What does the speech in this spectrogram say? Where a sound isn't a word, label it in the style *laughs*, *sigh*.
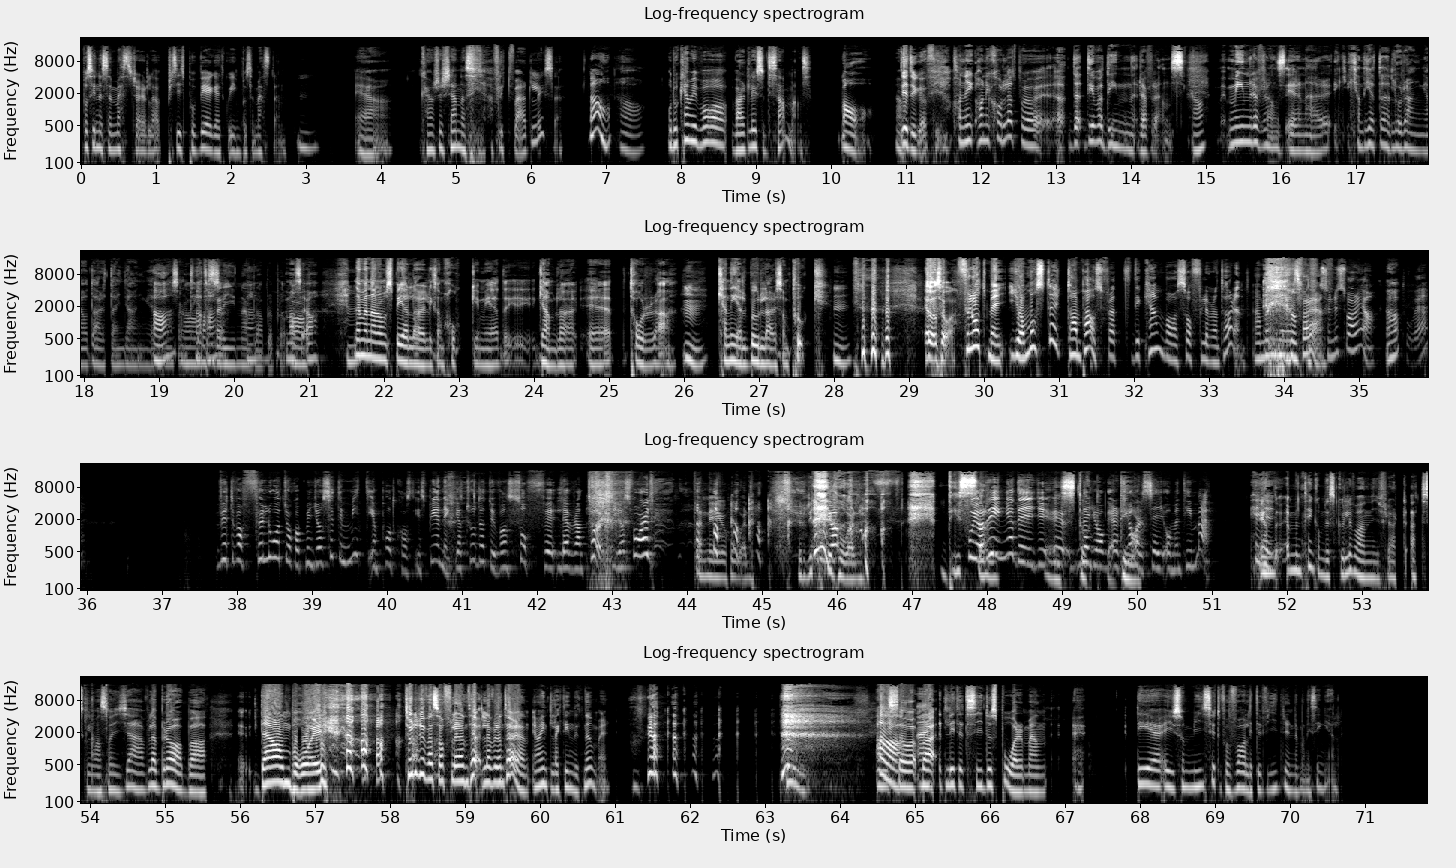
på sina semestrar eller precis på väg att gå in på semestern Mm. eh, kanske känner sig *laughs* jävligt värdelösa. Ja. Ja. Och då kan vi vara värdelösa tillsammans. ja, Ja. det tycker jag är fint. Har, ni, har ni kollat på, äh, det, det var din referens. Ja. Min referens är den här, kan det heta Loranga och D'Artagnan? Ja, något sånt? Ja? Massarina, Ja. bla bla bla. Massa, ja. ja. Nej men när de spelar liksom hockey med eh, gamla eh, torra Mm. kanelbullar som puck. Mm. *laughs* Och så. Förlåt mig, jag måste ta en paus för att det kan vara soffleverantören. ja, men eh, *laughs* svara. Så nu svarar jag. Ja. Tove? Vet du vad, förlåt Jakob, men jag sitter mitt i en podcastinspelning. Jag trodde att du var en soffleverantör, så jag svarade. Den är ju hård. *laughs* Riktigt Ja. hård. Får jag ringa dig eh, när jag är klar, säg om en timme? Ändå, men tänk om det skulle vara en ny flört, att det skulle vara en sån jävla bra bara, eh, down boy. *laughs* Trodde du var soffleverantören? Jag har inte lagt in ditt nummer. Mm. *laughs* Alltså, bara ett litet sidospår, men det är ju så mysigt att få vara lite vidrig när man är singel.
